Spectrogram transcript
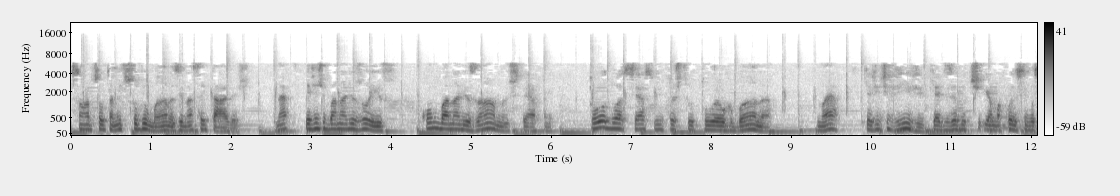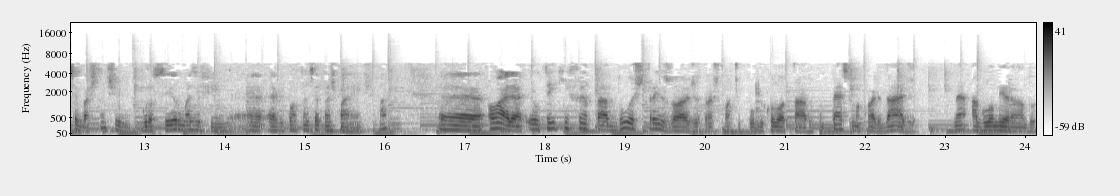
são absolutamente subhumanas, inaceitáveis. Né? E a gente banalizou isso. Como banalizamos, Stephanie, todo o acesso à infraestrutura urbana não é? que a gente vive, quer dizer, é uma coisa assim, você é bastante grosseiro, mas enfim, é, é importante ser transparente. Né? É, olha, eu tenho que enfrentar duas, três horas de transporte público lotado com péssima qualidade, né, aglomerando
